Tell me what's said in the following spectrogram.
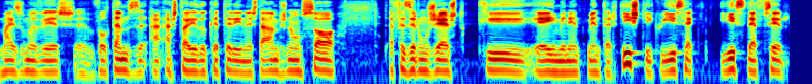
mais uma vez, eh, voltamos à, à história do Catarina, estávamos não só a fazer um gesto que é eminentemente artístico e isso, é, e isso deve ser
